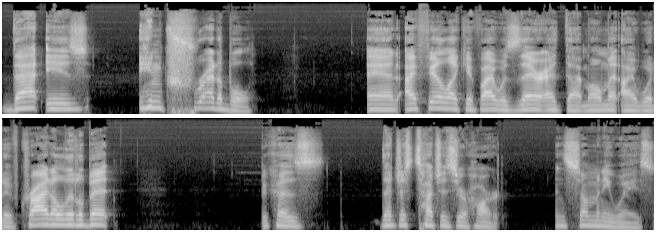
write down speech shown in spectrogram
That is incredible and I feel like if I was there at that moment, I would have cried a little bit because that just touches your heart in so many ways.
